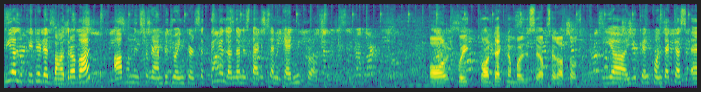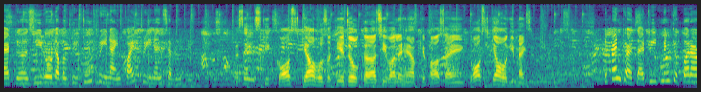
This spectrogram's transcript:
we are located at Bahadurabad आप हम इंस्टाग्राम पे ज्वाइन कर सकते हैं London aesthetics and academy cross और कोई कांटेक्ट नंबर जिससे आपसे रब्ता हो सके? या you can contact us at zero double three two three nine five three nine seven three वैसे इसकी कॉस्ट क्या हो सकती है? जो कराची वाले हैं आपके पास आए हैं कॉस्ट क्या होगी मैक्सिमम डिपेंड करता है ट्रीटमेंट के ऊपर और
